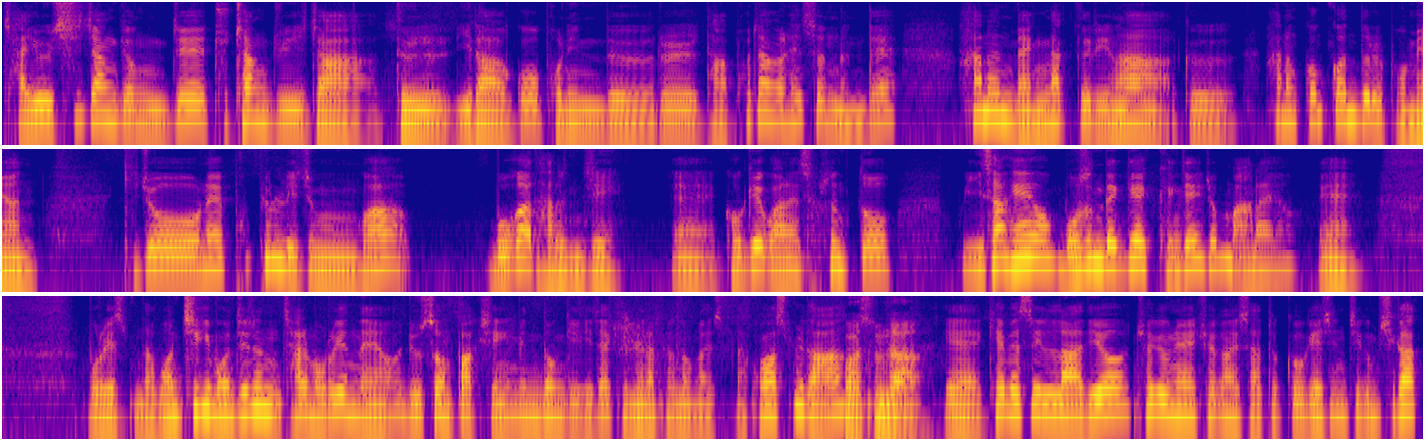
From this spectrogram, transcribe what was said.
자유시장 경제 주창주의자들이라고 본인들을 다 포장을 했었는데 하는 맥락들이나 그 하는 건건들을 보면 기존의 포퓰리즘과 뭐가 다른지 예, 거기에 관해서는 또 이상해요. 모순된 게 굉장히 좀 많아요. 예. 모르겠습니다. 원칙이 뭔지는 잘 모르겠네요. 뉴스 unboxing 민동기 기자 김민하 평론가였습니다. 고맙습니다. 고맙습니다. 예, KBS 1라디오 최경영의 최강시사 듣고 계신 지금 시각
